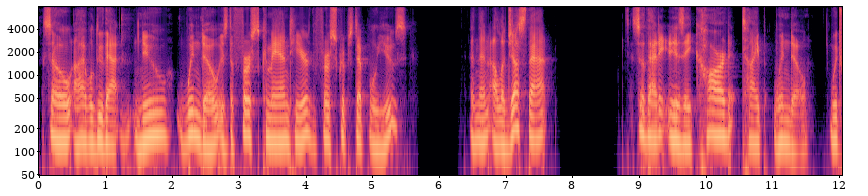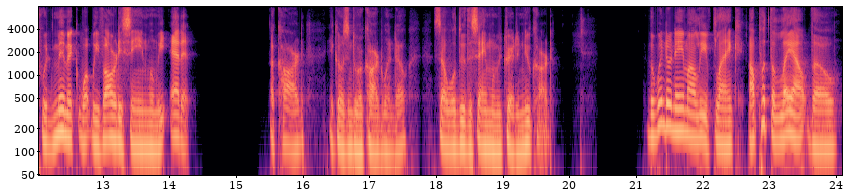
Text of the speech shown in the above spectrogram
So I will do that. New window is the first command here, the first script step we'll use. And then I'll adjust that so that it is a card type window, which would mimic what we've already seen when we edit a card. It goes into a card window. So we'll do the same when we create a new card. The window name I'll leave blank. I'll put the layout though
